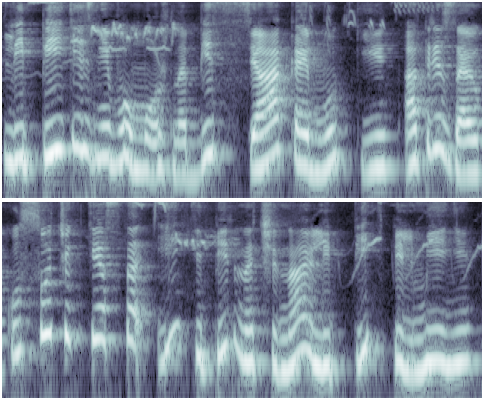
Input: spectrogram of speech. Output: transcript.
Лепить из него можно без всякой муки. Отрезаю кусочек теста и теперь начинаю лепить пельмени.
